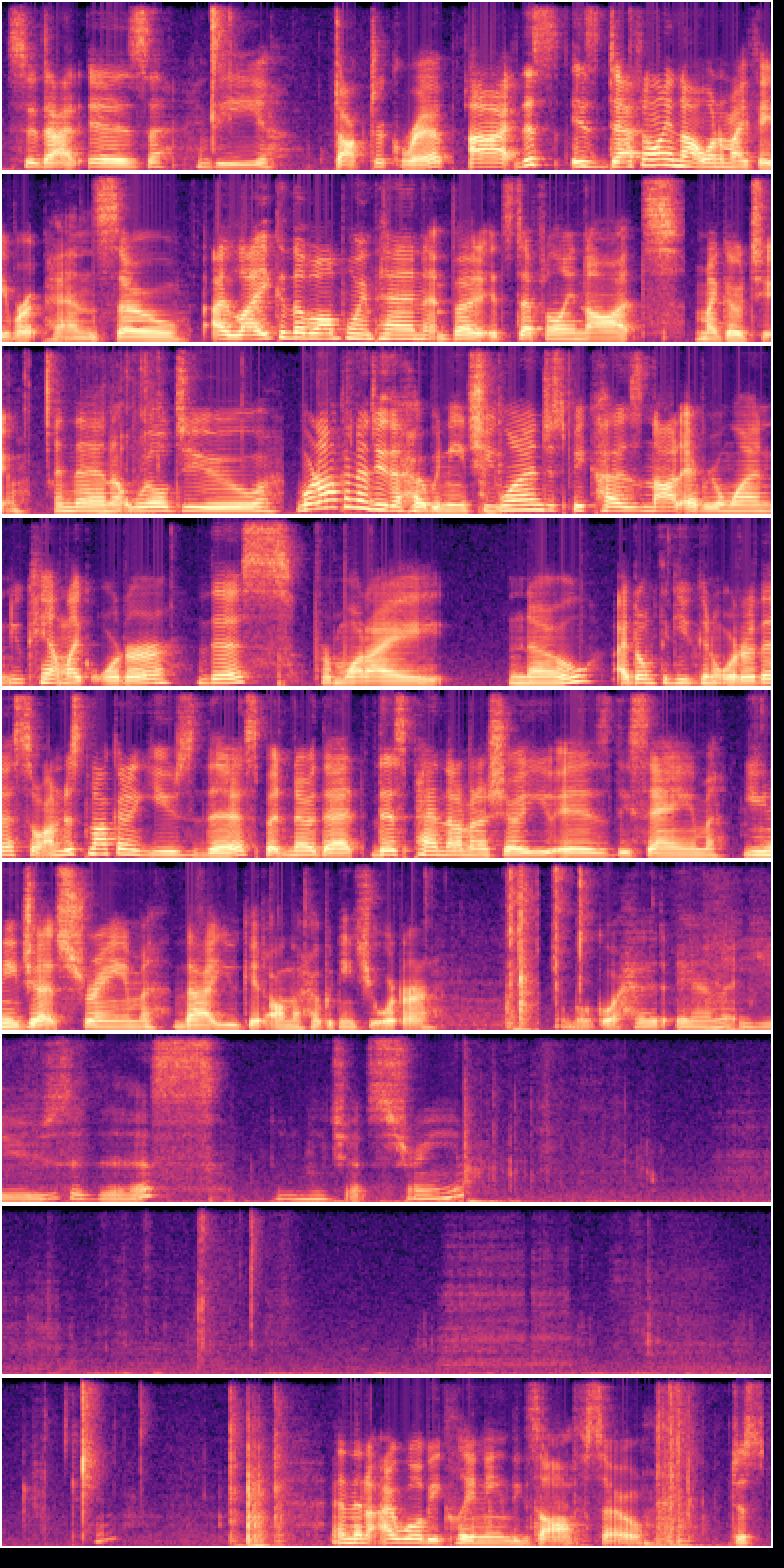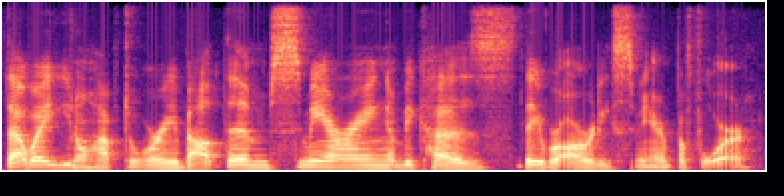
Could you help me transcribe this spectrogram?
So that is the Dr. Grip. Uh, this is definitely not one of my favorite pens. So I like the ballpoint pen, but it's definitely not my go-to. And then we'll do, we're not gonna do the Hobonichi one just because not everyone, you can't like order this from what I no, I don't think you can order this. So I'm just not going to use this, but know that this pen that I'm going to show you is the same Uni Jetstream that you get on the Hobonichi order. We'll go ahead and use this Uni Jetstream. Okay. And then I will be cleaning these off, so just that way you don't have to worry about them smearing because they were already smeared before.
